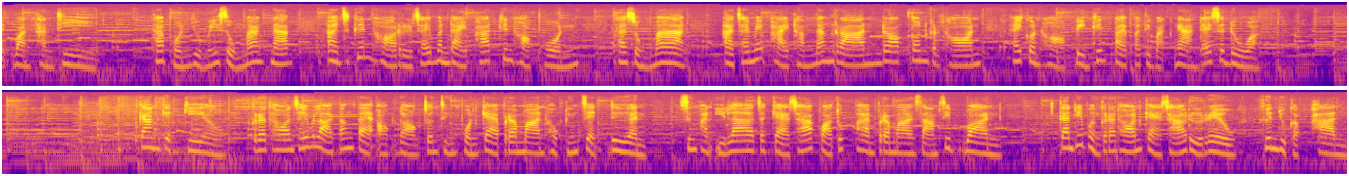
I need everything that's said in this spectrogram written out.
7 วันทันที ถ้าผลอยู่ไม่สูงมากนัก อาจจะขึ้นหอหรือใช้บันไดพาดขึ้นหอผล ถ้าสูงมากอาจใช้ไม้ไผ่ทำนั่งร้าน รอบต้นกระท้อน ให้คนหอปีนขึ้นไปปฏิบัติงานได้สะดวก การเก็บเกี่ยว กระท้อนใช้เวลาตั้งแต่ออกดอกจนถึงผลแก่ประมาณ 6-7 เดือน ซึ่งพันธุ์อีล่าจะแก่ช้ากว่าทุกพันธุ์ประมาณ 30 วัน การที่ผลกระท้อนแก่ช้าหรือเร็วขึ้นอยู่กับพันธุ์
